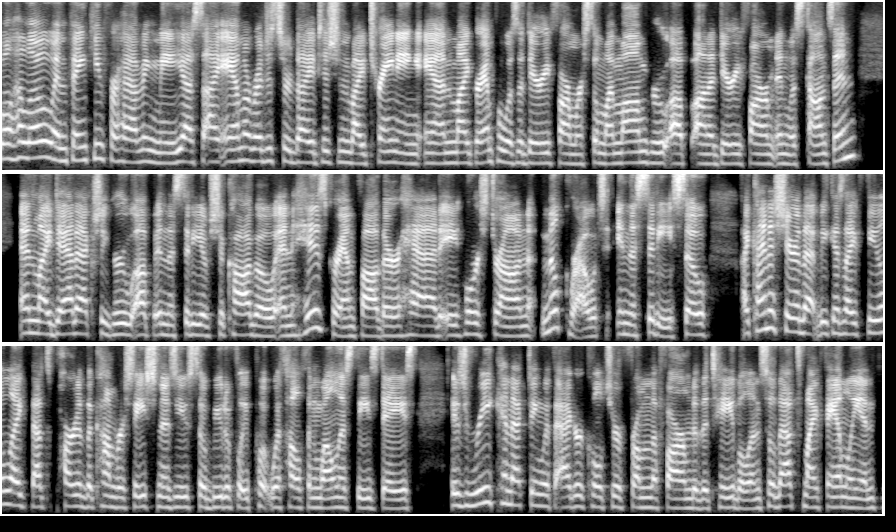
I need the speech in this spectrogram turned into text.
Well, hello, and thank you for having me. Yes, I am a registered dietitian by training, and my grandpa was a dairy farmer. So my mom grew up on a dairy farm in Wisconsin. And my dad actually grew up in the city of Chicago, and his grandfather had a horse drawn milk route in the city. So I kind of share that because I feel like that's part of the conversation, as you so beautifully put with health and wellness these days, is reconnecting with agriculture from the farm to the table. And so that's my family. And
